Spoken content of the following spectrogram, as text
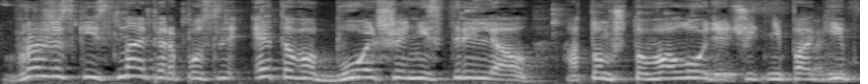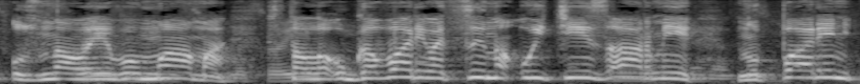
Вражеский снайпер после этого больше не стрелял. О том, что Володя чуть не погиб, узнала его мама. Стала уговаривать сына уйти из армии, но парень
